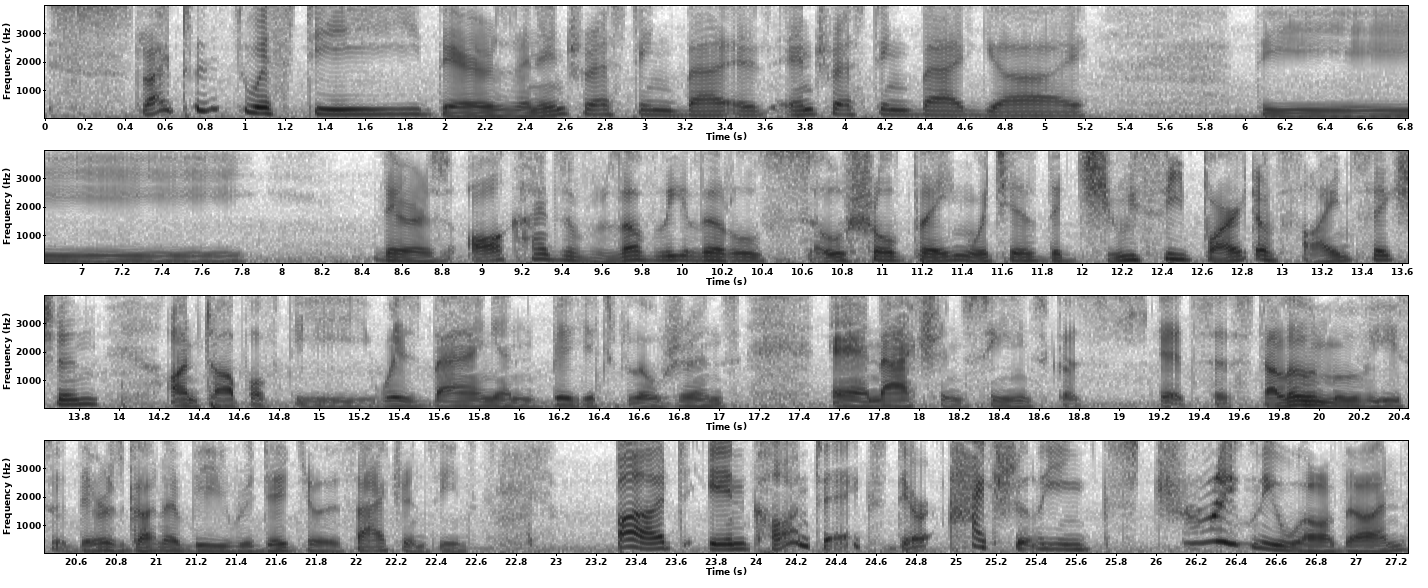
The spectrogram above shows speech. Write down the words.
slightly twisty. There's an interesting bad interesting bad guy. The there's all kinds of lovely little social thing, which is the juicy part of science fiction, on top of the whiz bang and big explosions and action scenes, because it's a Stallone movie, so there's gonna be ridiculous action scenes. but in context, they're actually extremely well done.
